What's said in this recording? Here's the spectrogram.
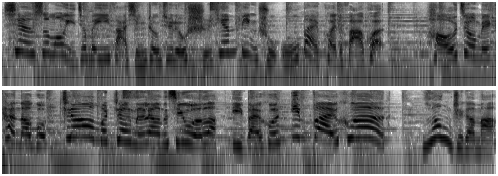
现孙某已经被依法行政拘留十天，并处五百块的罚款。好久没看到过这么正能量的新闻了，一百分，一百分！愣着干嘛？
